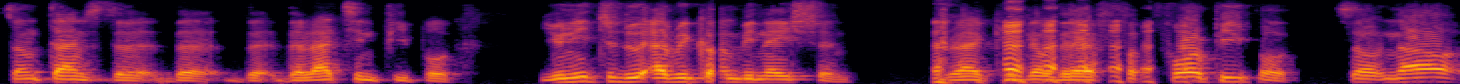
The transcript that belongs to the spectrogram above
sometimes the the the, the Latin people, you need to do every combination. Like you know, there are four people. So now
